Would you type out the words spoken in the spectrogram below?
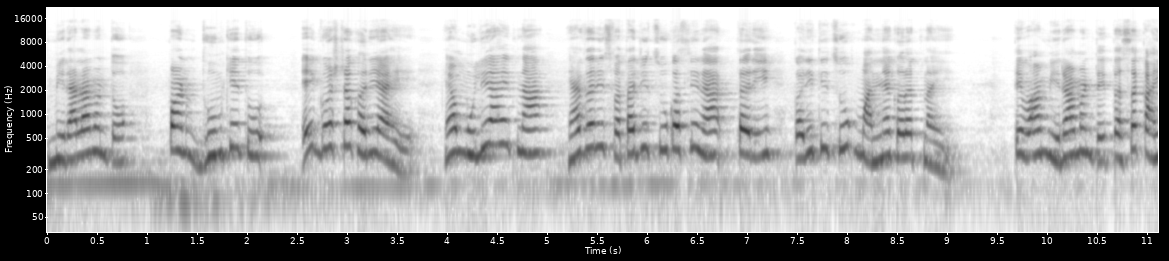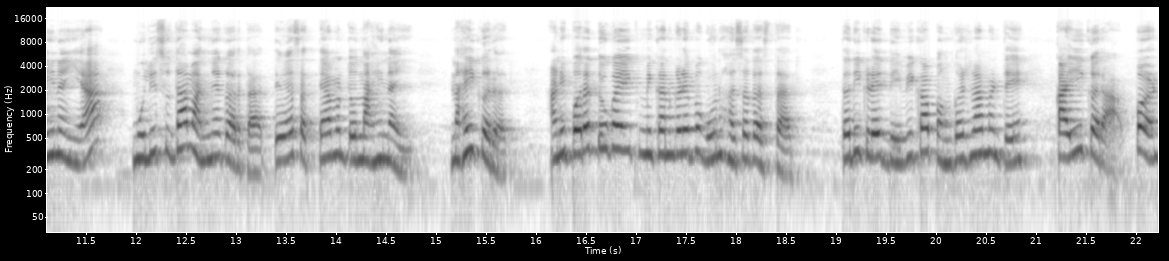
मीराला म्हणतो पण धूमकेतू एक गोष्ट खरी आहे. ह्या मुली आहेत ना ह्या जरी स्वतःची चूक असली ना तरी कधी ती चूक मान्य करत नाही. तेव्हा मीरा म्हणते तसं काही नाही या मुलीसुद्धा मान्य करतात. तेव्हा सत्या म्हणतो नाही नाही. नाही करत. आणि परत दोघं एकमेकांकडे बघून हसत असतात. तर इकडे देविका पंकजला म्हणते काही करा पण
